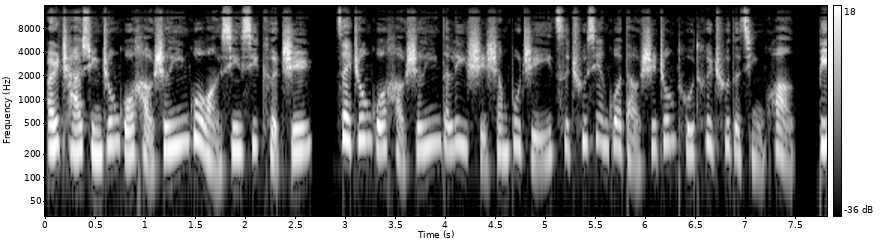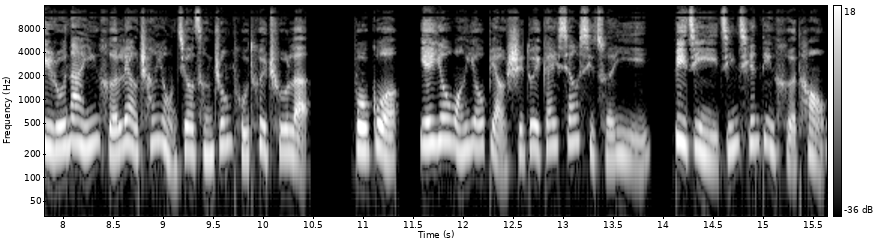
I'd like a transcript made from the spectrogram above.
而查询《中国好声音》过往信息可知，在中国好声音的历史上，不止一次出现过导师中途退出的情况，比如那英和廖昌永就曾中途退出了。不过，也有网友表示对该消息存疑，毕竟已经签订合同，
